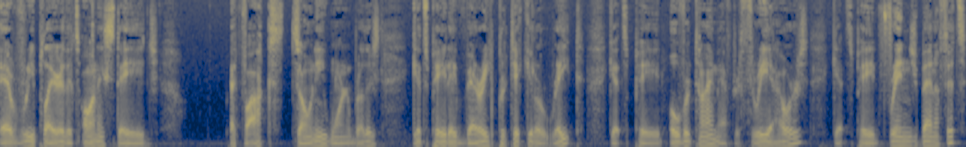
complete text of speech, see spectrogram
Every player that's on a stage at Fox, Sony, Warner Brothers gets paid a very particular rate, gets paid overtime after three hours, gets paid fringe benefits.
